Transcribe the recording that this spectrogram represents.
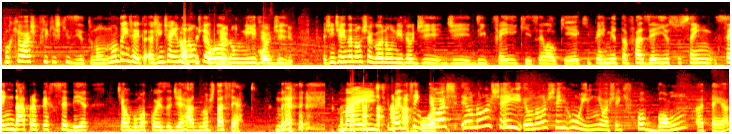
Porque eu acho que fica esquisito. Não, não tem jeito. A gente ainda não, não chegou mesmo. num nível de. A gente ainda não chegou num nível de, de deepfake, sei lá o que, que permita fazer isso sem, sem dar para perceber que alguma coisa de errado não está certo, né? Mas, mas assim, eu, ach, eu, não achei, eu não achei ruim, eu achei que ficou bom até.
